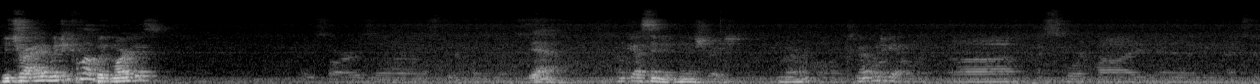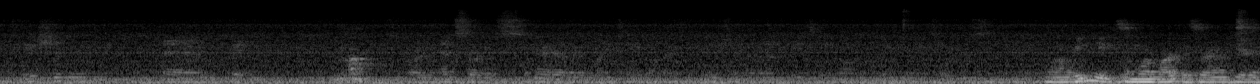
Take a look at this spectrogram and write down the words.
You tried it? What did you come up with, Marcus? I'm guessing administration. Am I? Uh, What'd you get? Uh, I scored high in exhortation and faith, Huh. or and service. I think I got like a 19 on exhortation and an 18 on faith and Well, we need some more Marcus around here.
